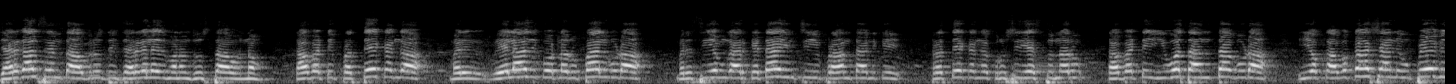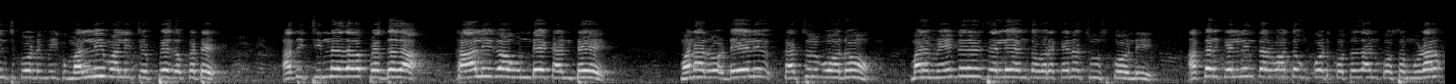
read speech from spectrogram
జరగాల్సినంత అభివృద్ధి జరగలేదు మనం చూస్తూ ఉన్నాం. కాబట్టి ప్రత్యేకంగా మరి వేలాది కోట్ల రూపాయలు కూడా మరి సీఎం గారు కేటాయించి ఈ ప్రాంతానికి ప్రత్యేకంగా కృషి చేస్తున్నారు. కాబట్టి యువత అంతా కూడా ఈ యొక్క అవకాశాన్ని ఉపయోగించుకోండి. మీకు మళ్ళీ మళ్ళీ చెప్పేది ఒక్కటే. అది చిన్నదా పెద్దదా? ఖాళీగా ఉండే కంటే మన రో- డైలీ ఖర్చులు పోను. మన మెయింటెనెన్స్ వెళ్ళేంత వరకైనా చూసుకోండి. అక్కడికి వెళ్ళిన తర్వాత ఇంకోటి కొత్త దానికోసం కూడా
